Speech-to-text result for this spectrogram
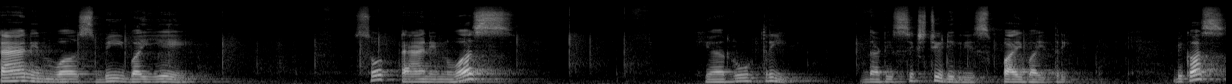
tan inverse b by a. So, tan inverse here root 3 that is 60 degrees pi by 3 because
